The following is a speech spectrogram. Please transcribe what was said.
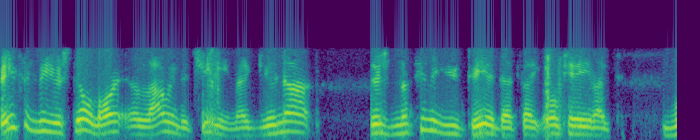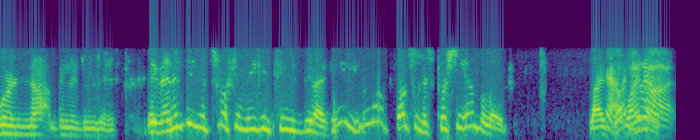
basically, you're still allow- allowing the cheating. Like, you're not. There's nothing that you did that's like, okay, like, we're not gonna do this. If anything, it's fucking making teams be like, hey, you know what? Fuck it, let's push the envelope. Like, yeah, why not?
